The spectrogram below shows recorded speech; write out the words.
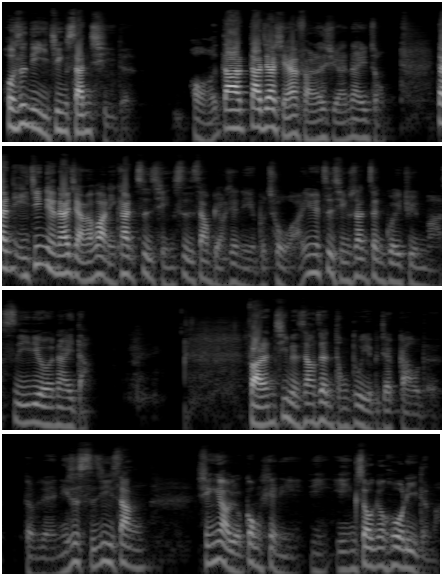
或是你已经三期的哦。大大家现在反而喜欢那一种。但以今年来讲的话，你看智勤事实上表现的也不错啊，因为智勤算正规军嘛，四一六二那一档，法人基本上认同度也比较高的，对不对？你是实际上新药有贡献你营营收跟获利的嘛，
